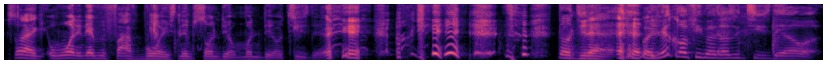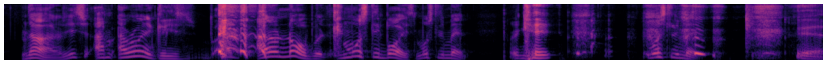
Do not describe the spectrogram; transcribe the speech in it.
It's not like one in every five boys named Sunday or Monday or Tuesday. Okay, don't do that. But you call females also Tuesday or what? no, it's um, ironically, it's, I, I don't know, but mostly boys, mostly men. Okay, mostly men. Yeah.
